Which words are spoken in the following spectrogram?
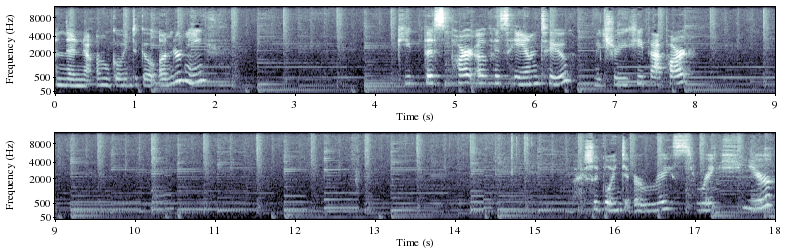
And then I'm going to go underneath. Keep this part of his hand too. Make sure you keep that part. I'm actually going to erase right here.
